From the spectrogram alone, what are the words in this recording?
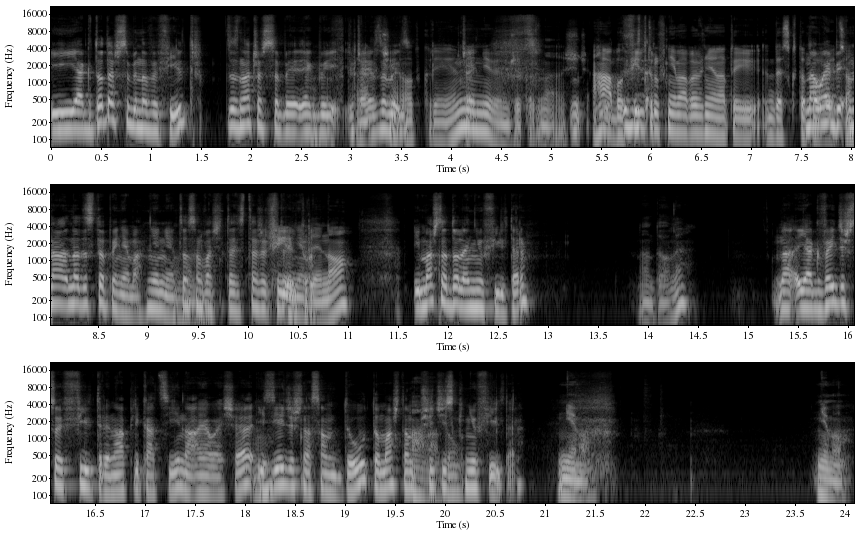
I jak dodasz sobie nowy filtr, zaznaczasz sobie jakby... W ja sobie... odkryję. Nie, nie wiem, gdzie to znaleźć. Aha, bo filtrów nie ma pewnie na tej desktopowej, Na, webie, na, na desktopie nie ma. Nie, nie, to mhm. są właśnie, ta rzecz, Filtry, nie ma. no. I masz na dole new filter. Na dole? Na, jak wejdziesz sobie w filtry na aplikacji, na iOSie i mhm. zjedziesz na sam dół, to masz tam A, przycisk dół. new filter. Nie mam. Nie mam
